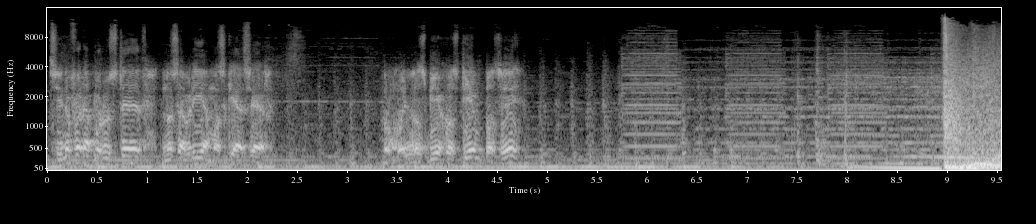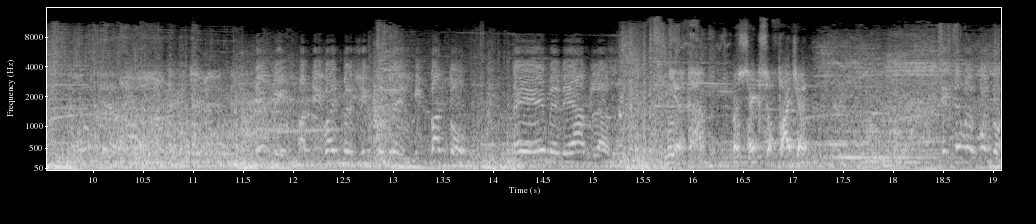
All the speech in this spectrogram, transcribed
Si no fuera por usted, no sabríamos qué hacer. Como en los viejos tiempos, ¿eh? F, a ti Viper 5-3, impacto. TM de Atlas. ¡Mierda! ¡Los exo fallan! Sistema ocultos.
